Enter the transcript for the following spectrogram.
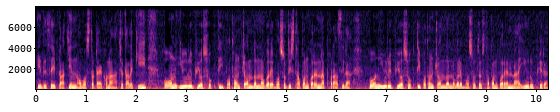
কিন্তু সেই প্রাচীন অবস্থাটা এখনও আছে। তাহলে কি কোন ইউরোপীয় শক্তি প্রথম চন্দননগরে বসতি স্থাপন করেন না ফরাসিরা? কোন ইউরোপীয় শক্তি প্রথম চন্দননগরে বসতি স্থাপন করেন না ইউরোপীয়রা?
